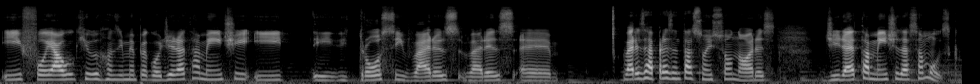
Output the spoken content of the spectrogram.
E foi algo que o Hans Zimmer pegou diretamente e, e, e trouxe várias, várias, é, várias representações sonoras diretamente dessa música.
